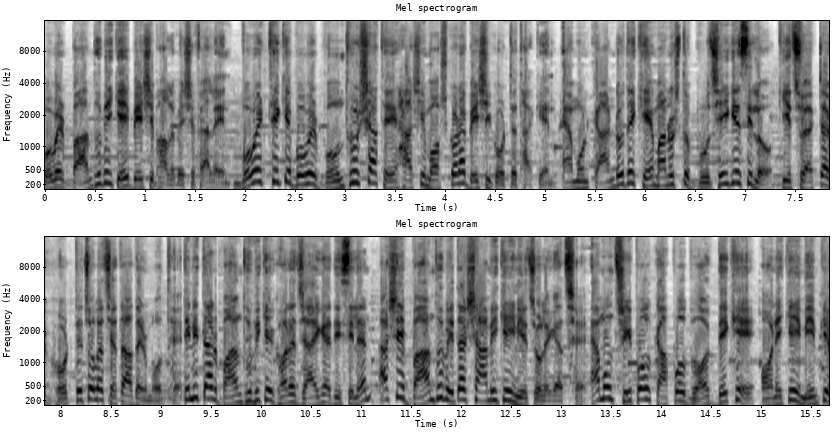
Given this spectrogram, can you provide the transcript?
বউয়ের বান্ধবীকে বেশি ভালোবেসে ফেলেন। বউয়ের থেকে বউয়ের বন্ধুর সাথে হাসি মস্করা বেশি করতে থাকেন। এমন কাণ্ড দেখে মানুষ তো বুঝেই গেছিল, কিছু একটা ঘটতে চলেছে তাদের মধ্যে। তিনি তার বান্ধবীকে ঘরে জায়গা দিছিলেন আর সেই বান্ধবী তার স্বামীকেই নিয়ে চলে গেছে। এমন ট্রিপল কাপল ব্লগ দেখে অনেকেই মিমকে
